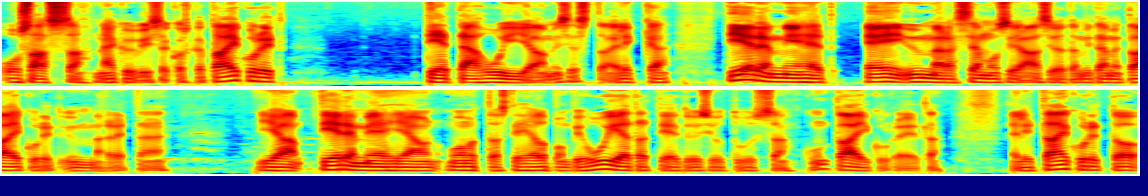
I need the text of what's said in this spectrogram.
osassa näkyvissä, koska taikurit tietää huijaamisesta. Eli tiedemiehet ei ymmärrä semmoisia asioita, mitä me taikurit ymmärretään. Ja tiedemiehiä on huomattavasti helpompi huijata tietyissä jutuissa kuin taikureita. Eli taikurit on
